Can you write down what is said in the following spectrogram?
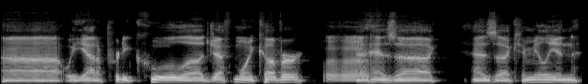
Uh, we got a pretty cool uh, Jeff Moy cover Mhm. that has a has a chameleon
